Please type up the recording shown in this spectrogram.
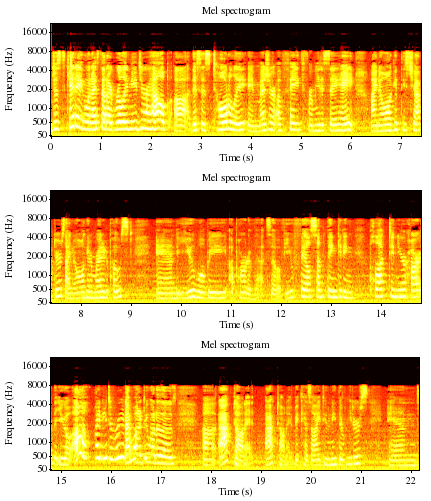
just kidding when I said I really need your help. Uh, this is totally a measure of faith for me to say, hey, I know I'll get these chapters. I know I'll get them ready to post and you will be a part of that. So if you feel something getting plucked in your heart that you go, oh, I need to read, I want to do one of those, uh, act on it. Act on it because I do need the readers and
